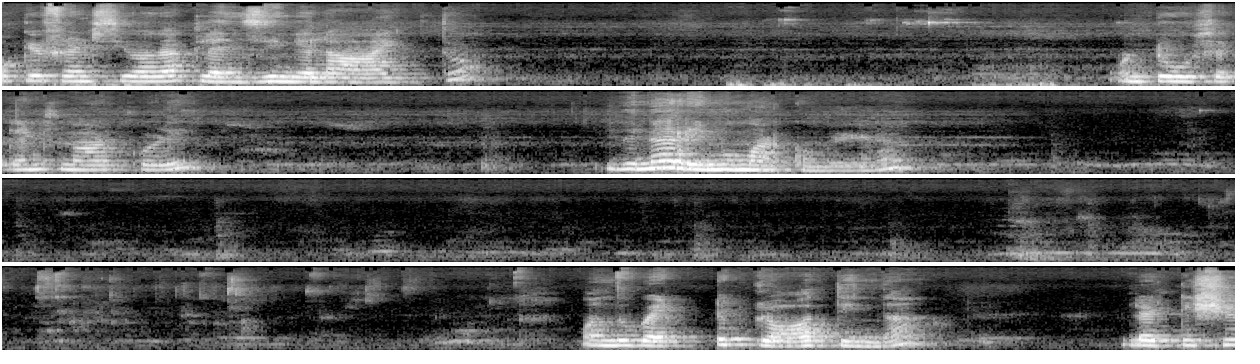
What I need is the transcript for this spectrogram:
ಓಕೆ ಫ್ರೆಂಡ್ಸ್ ಇವಾಗ ಕ್ಲೆನ್ಸಿಂಗ್ ಎಲ್ಲ ಆಯಿತು. ಒಂದು ಟೂ ಸೆಕೆಂಡ್ಸ್ ಮಾಡ್ಕೊಳ್ಳಿ. ಇದನ್ನು ರಿಮೂವ್ ಮಾಡ್ಕೊಂಬಿಡೋಣ. ಒಂದು ವೆಟ್ ಕ್ಲಾತಿಂದ ಇಲ್ಲ ಟಿಶ್ಯೂ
